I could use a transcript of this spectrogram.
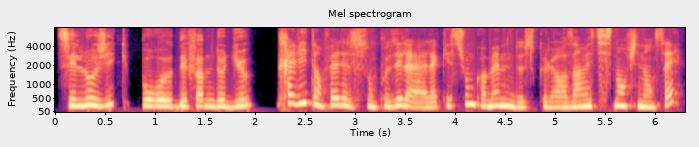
C'est logique pour euh, des femmes de Dieu? Très vite, en fait, elles se sont posé la, la question quand même de ce que leurs investissements finançaient.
